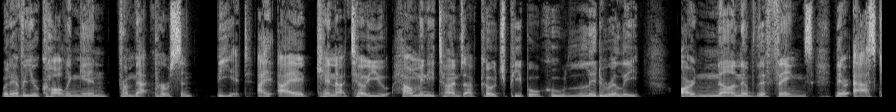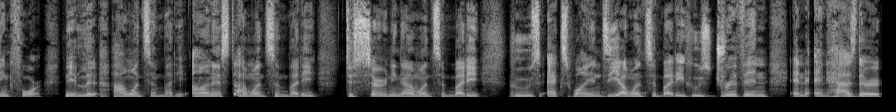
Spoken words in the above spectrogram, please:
Whatever you're calling in from that person, be it. I, I cannot tell you how many times I've coached people who literally are none of the things they're asking for. They li- I want somebody honest. I want somebody discerning. I want somebody who's X, Y, and Z. I want somebody who's driven and, and has their,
